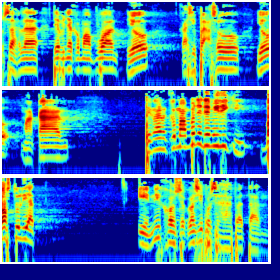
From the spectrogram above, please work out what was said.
Sahla dia punya kemampuan. Yuk kasih bakso. Yuk makan. Dengan kemampuannya dia miliki. Bos tuh lihat. Ini konsekuensi persahabatan.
